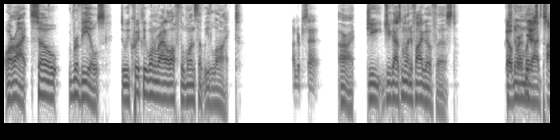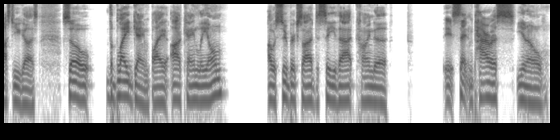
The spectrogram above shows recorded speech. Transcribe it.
All right. So reveals. Do we quickly want to rattle off the ones that we liked? Hundred percent. All right. Do you, do you guys mind if I go first? Go for it. normally Yes. I pass to you guys. So the Blade game by Arkane Lyon. I was super excited to see that kind of. It's set in Paris, you know.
